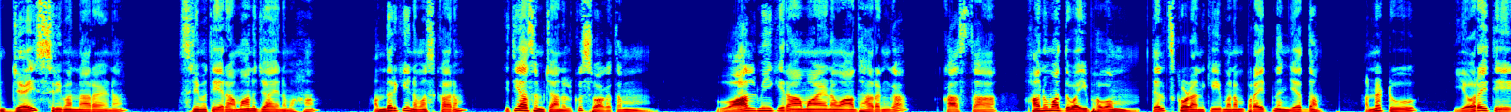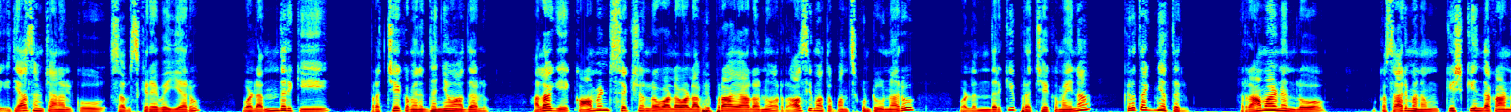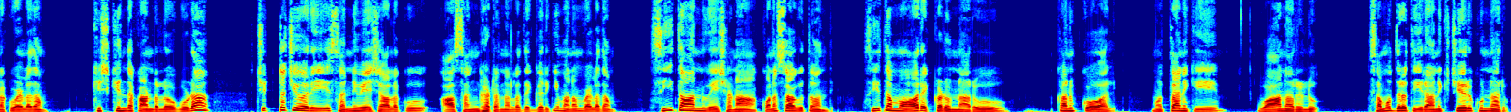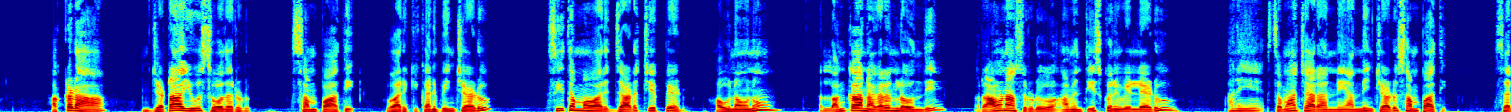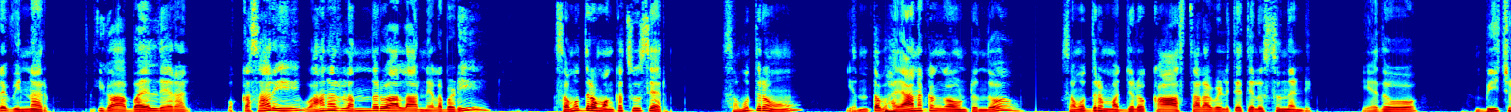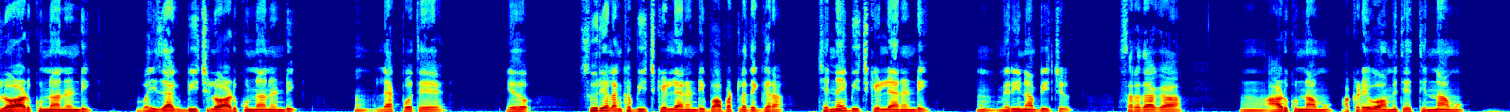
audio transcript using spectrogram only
జై శ్రీమన్నారాయణ. శ్రీమతే రామానుజాయ నమ. అందరికీ నమస్కారం. ఇతిహాసం ఛానల్కు స్వాగతం. వాల్మీకి రామాయణం ఆధారంగా కాస్త హనుమద్ వైభవం తెలుసుకోవడానికి మనం ప్రయత్నం చేద్దాం. అన్నట్టు ఎవరైతే ఇతిహాసం ఛానల్కు సబ్స్క్రైబ్ అయ్యారో వాళ్ళందరికీ ప్రత్యేకమైన ధన్యవాదాలు. అలాగే కామెంట్ సెక్షన్లో వాళ్ళ వాళ్ళ అభిప్రాయాలను రాసి మాతో పంచుకుంటూ ఉన్నారు. వాళ్ళందరికీ ప్రత్యేకమైన కృతజ్ఞతలు. రామాయణంలో ఒకసారి మనం కిష్కిందకాండకు వెళదాం. కిష్కిందకాండలో కూడా చిట్ట చివరి సన్నివేశాలకు ఆ సంఘటనల దగ్గరికి మనం వెళదాం. సీతాన్వేషణ కొనసాగుతోంది. సీతమ్మవారు ఎక్కడున్నారు? కనుక్కోవాలి. మొత్తానికి వానరులు సముద్ర తీరానికి చేరుకున్నారు. అక్కడ జటాయు సోదరుడు సంపాతి వారికి కనిపించాడు. సీతమ్మవారి జాడ చెప్పాడు. అవునవును లంకా నగరంలో ఉంది. రావణాసురుడు ఆమెను తీసుకొని వెళ్ళాడు. అని సమాచారాన్ని అందించాడు సంపాతి. సరే విన్నారు. ఇక బయలుదేరాలి. ఒక్కసారి వానరులందరూ అలా నిలబడి సముద్రం వంక చూశారు. సముద్రం ఎంత భయానకంగా ఉంటుందో సముద్రం మధ్యలో కాస్త అలా వెళితే తెలుస్తుందండి. ఏదో బీచ్లో ఆడుకున్నానండి. వైజాగ్ బీచ్లో ఆడుకున్నానండి. లేకపోతే ఏదో సూర్యలంక బీచ్కి వెళ్ళానండి బాపట్ల దగ్గర. చెన్నై బీచ్కి వెళ్ళానండి. మెరీనా బీచ్. సరదాగా ఆడుకున్నాము అక్కడేవో అమ్మితే తిన్నాము.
